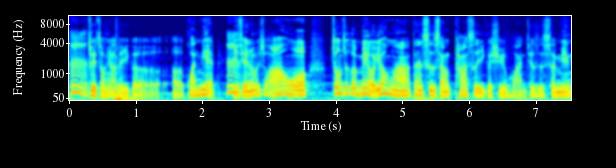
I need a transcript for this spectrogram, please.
嗯。最重要的一个呃观念。嗯。以前人会说啊，我种这个没有用啊，但事实上它是一个循环，就是生命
